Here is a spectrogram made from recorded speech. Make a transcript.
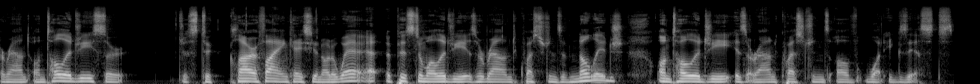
around ontology, so just to clarify, in case you're not aware, epistemology is around questions of knowledge, ontology is around questions of what exists.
